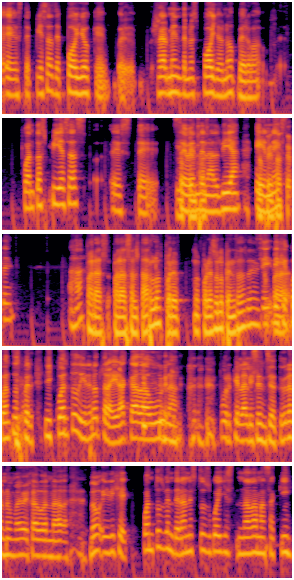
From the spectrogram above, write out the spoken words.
este, piezas de pollo, que eh, realmente no es pollo, ¿no? Pero ¿cuántas piezas este, ¿Lo se venden pensaste- al día en este? Ajá. ¿Para, para asaltarlos? ¿Por, por eso lo pensaste? Sí, Para- dije, ¿cuántos per- ¿y cuánto dinero traerá cada una? Porque la licenciatura no me ha dejado nada. No, y dije, ¿cuántos venderán estos güeyes nada más aquí?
